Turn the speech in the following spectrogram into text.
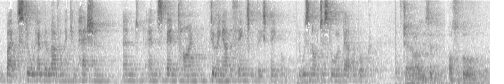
but still have the love and the compassion and, and spend time doing other things with these people. It was not just all about the book. Generally, is it possible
